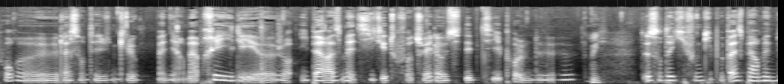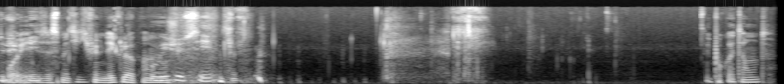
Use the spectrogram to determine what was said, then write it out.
pour euh, la santé d'une quelconque manière. Mais après, il est euh, genre hyper asthmatique et tout. Enfin, tu vois, il a aussi des petits problèmes de, Oui. De santé qui font qu'il peut pas se permettre de bon, il y a fumer. des asthmatiques qui fument des clopes hein. Oui, je sais. et pourquoi t'as honte?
